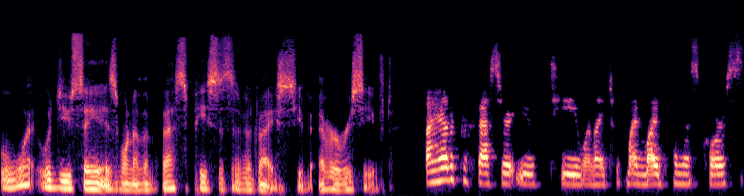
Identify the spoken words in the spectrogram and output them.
What would you say is one of the best pieces of advice you've ever received? I had a professor at U of T when I took my mindfulness course.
